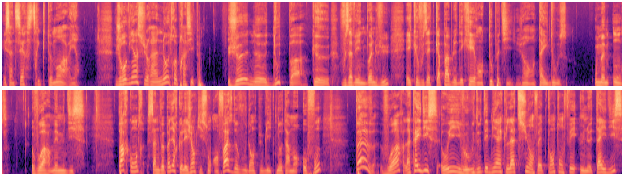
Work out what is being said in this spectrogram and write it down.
et ça ne sert strictement à rien. Je reviens sur un autre principe. Je ne doute pas que vous avez une bonne vue et que vous êtes capable d'écrire en tout petit, genre en taille 12, ou même 11, voire même 10. Par contre, ça ne veut pas dire que les gens qui sont en face de vous dans le public, notamment au fond, peuvent voir la taille 10. Oui, vous vous doutez bien que là-dessus, en fait, quand on fait une taille 10,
